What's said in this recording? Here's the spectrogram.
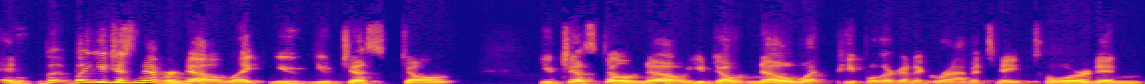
and but but you just never know. Like you you just don't you just don't know. You don't know what people are going to gravitate toward, and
